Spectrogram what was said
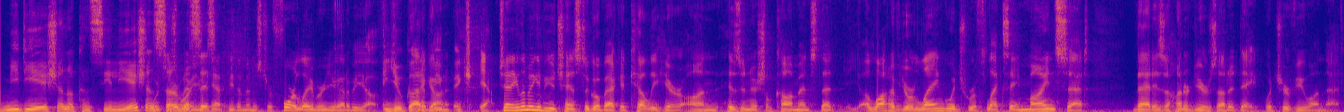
mediation or conciliation Which services. Is why you can't be the Minister for Labor, you got to be of. You got to got be, it. yeah. Jenny, let me give you a chance to go back at Kelly here on his initial comments that a lot of your language reflects a mindset that is 100 years out of date. What's your view on that?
